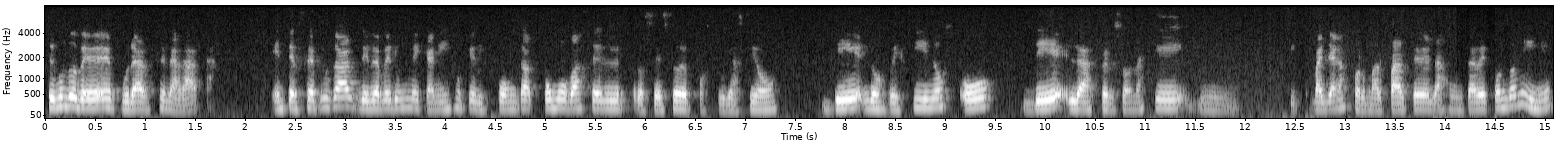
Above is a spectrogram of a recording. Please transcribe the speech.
Segundo, debe depurarse la data. En tercer lugar, debe haber un mecanismo que disponga cómo va a ser el proceso de postulación de los vecinos o de las personas que mm, vayan a formar parte de la junta de condominio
